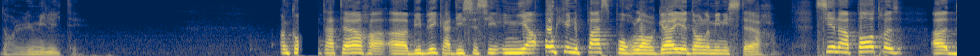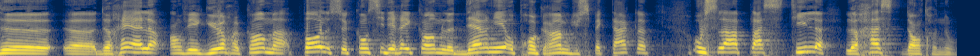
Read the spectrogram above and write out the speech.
dans l'humilité? Un commentateur euh, biblique a dit ceci, il n'y a aucune place pour l'orgueil dans le ministère. Si un apôtre de, euh, de réelle envergure, comme Paul se considérait comme le dernier au programme du spectacle, Où cela place-t-il le reste d'entre nous?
